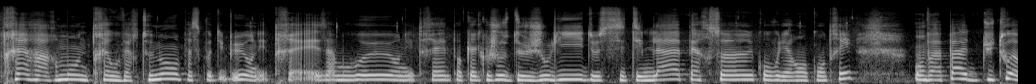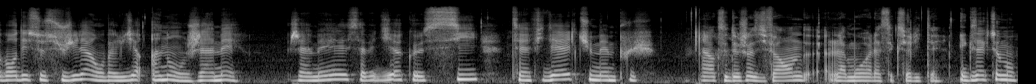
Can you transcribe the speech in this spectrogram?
très rarement, très ouvertement, parce qu'au début, on est très amoureux, on est très dans quelque chose de joli, de c'était la personne qu'on voulait rencontrer on va pas du tout aborder ce sujet-là. On va lui dire ah non, jamais, jamais. Ça veut dire que si tu es infidèle, tu m'aimes plus. Alors que c'est deux choses différentes, l'amour et la sexualité. Exactement.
